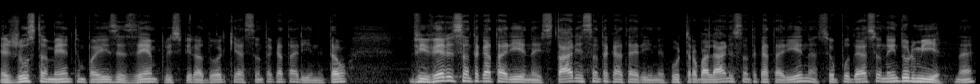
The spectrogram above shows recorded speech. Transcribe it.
É justamente um país exemplo, inspirador, que é Santa Catarina. Então, viver em Santa Catarina, estar em Santa Catarina, por trabalhar em Santa Catarina, se eu pudesse, eu nem dormia, né?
